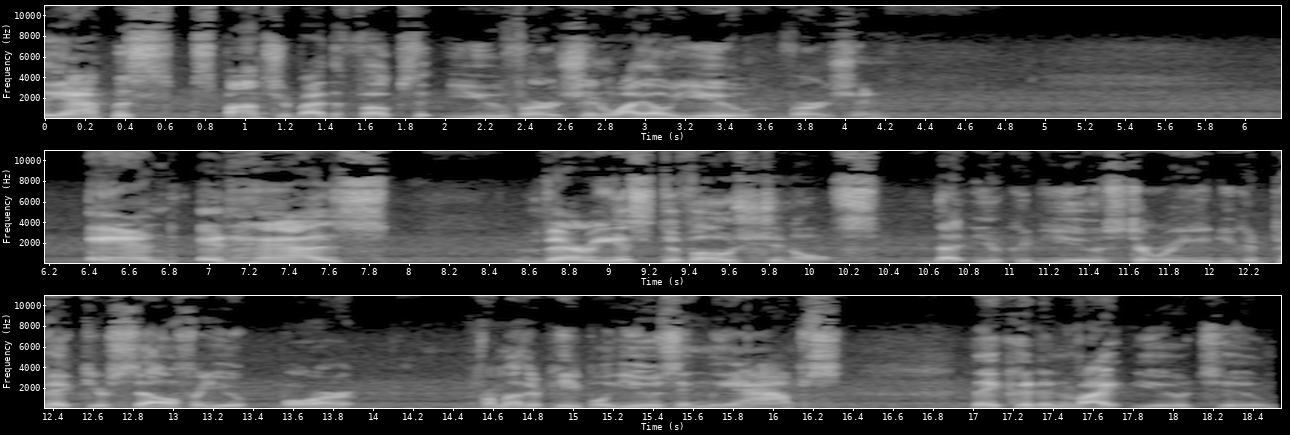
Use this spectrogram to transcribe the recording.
The app is sponsored by the folks at YouVersion, YOU version, and it has various devotionals that you could use to read. You could pick yourself, or you, or from other people using the apps. They could invite you to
